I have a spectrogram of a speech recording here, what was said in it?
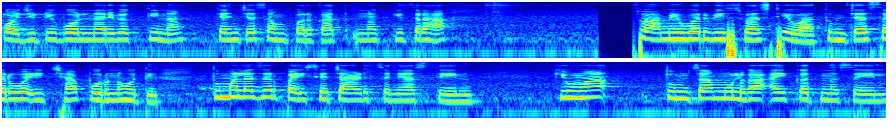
पॉझिटिव्ह बोलणारे व्यक्ती ना त्यांच्या संपर्कात नक्कीच राहा. स्वामीवर विश्वास ठेवा. तुमच्या सर्व इच्छा पूर्ण होतील. तुम्हाला जर पैशाच्या अडचणी असतील किंवा तुमचा मुलगा ऐकत नसेल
